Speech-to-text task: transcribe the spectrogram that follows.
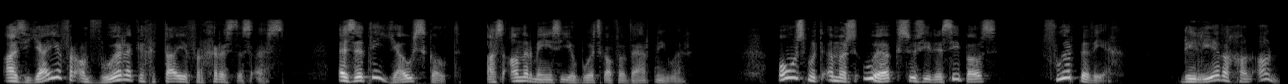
As jy 'n verantwoordelike getuie vir Christus is, is dit nie jou skuld as ander mense jou boodskap verwerp nie, hoor. Ons moet immers ook, soos die disippels, voortbeweeg. Die lewe gaan aan.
